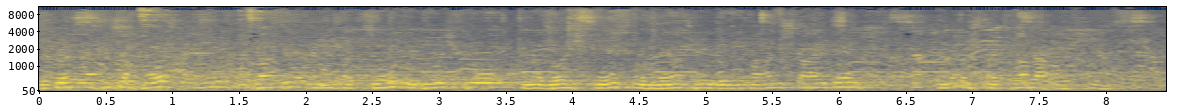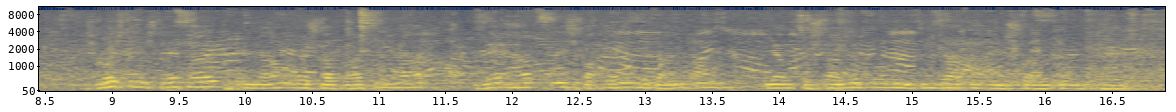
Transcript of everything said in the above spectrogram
Sie können sich sicher vorstellen, die Organisation und Durchführung einer solch großen und mehrtägigen Veranstaltung in unserer Kraft ist. Ich möchte mich deshalb im Namen der Stadt Wassenberg sehr herzlich bei allen bedanken, die am Zustandekommen dieser Veranstaltung helfen.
